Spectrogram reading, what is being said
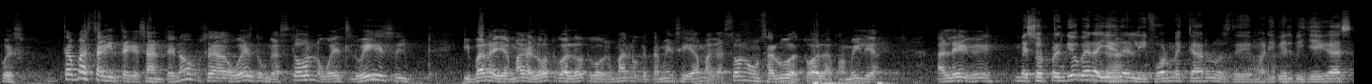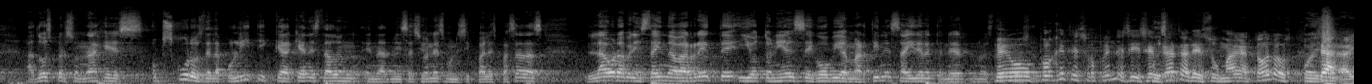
pues va a estar interesante, ¿no? O sea, o es don Gastón o es Luis y, y van a llamar al otro, al otro hermano que también se llama Gastón. Un saludo a toda la familia alegre. Me sorprendió ver ahí en el informe, Carlos, de Maribel Villegas, a dos personajes obscuros de la política que han estado en, administraciones municipales pasadas. Laura Bernstein Navarrete y Otoniel Segovia Martínez, ahí debe tener nuestro... Pero, ¿por qué te sorprende si se pues, trata de sumar a todos? Pues, o sea,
